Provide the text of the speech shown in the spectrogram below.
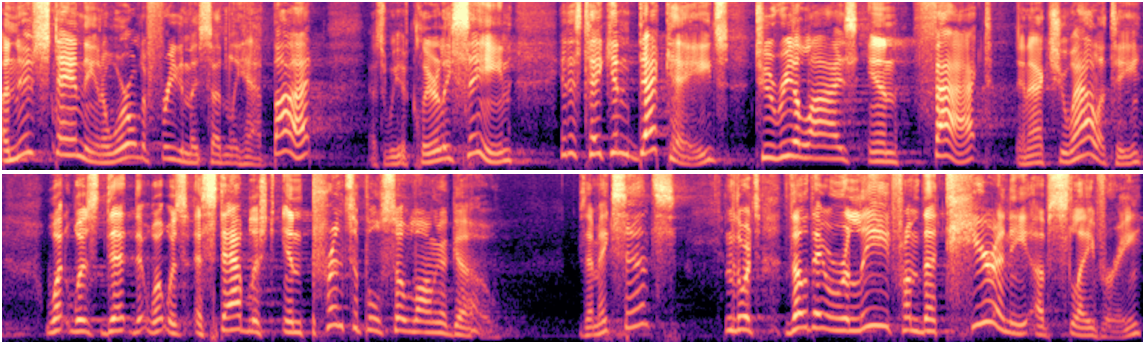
A new standing in a world of freedom they suddenly have. But, as we have clearly seen, it has taken decades to realize, in fact, in actuality, what was, de- what was established in principle so long ago. Does that make sense? In other words, though they were relieved from the tyranny of slavery,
